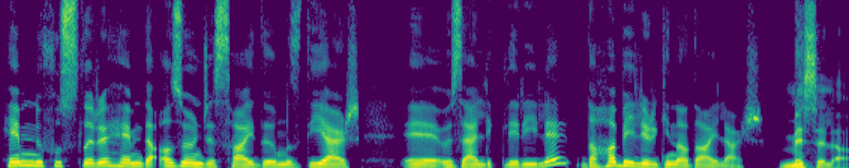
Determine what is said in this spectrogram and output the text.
hem nüfusları hem de az önce saydığımız diğer e, özellikleriyle daha belirgin adaylar. Mesela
